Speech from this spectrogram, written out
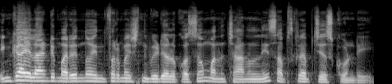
ఇంకా ఇలాంటి మరెన్నో ఇన్ఫర్మేషన్ వీడియోల కోసం మన ఛానల్ని సబ్స్క్రైబ్ చేసుకోండి.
